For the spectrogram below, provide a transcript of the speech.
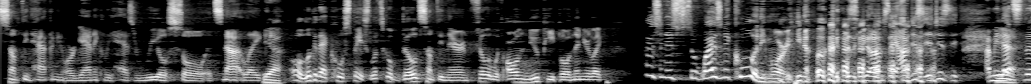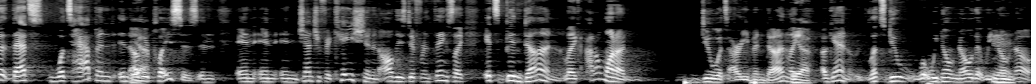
something happening organically has real soul. It's not like, Yeah. oh, look at that cool space. Let's go build something there and fill it with all new people. And then you're like, why isn't it so, why isn't it cool anymore? You know, because you know what I'm saying? I'm just it just I mean Yeah. that's the that's what's happened in Yeah. other places and in in in gentrification and all these different things. Like it's been done. Like I don't want to do what's already been done. Like Yeah. again, let's do what we don't know that we Mhm. don't know.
